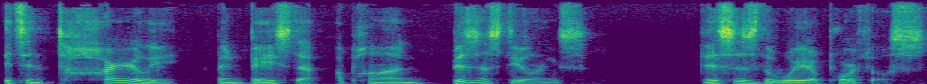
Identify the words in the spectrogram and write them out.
It's entirely been based upon business dealings. This is the way of Porthos.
